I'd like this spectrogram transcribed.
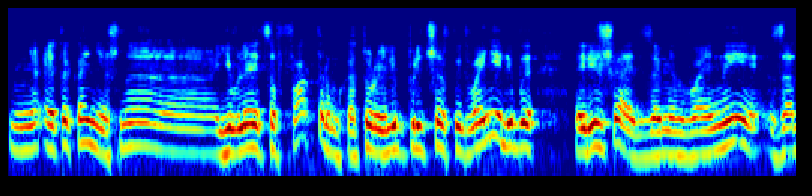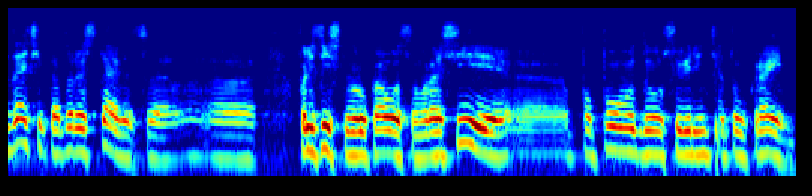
это, конечно, является фактором, который либо предшествует войне, либо решает взамен войны задачи, которые ставятся э, политическим руководством России э, по поводу суверенитета Украины.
